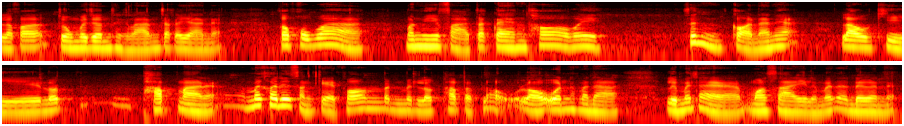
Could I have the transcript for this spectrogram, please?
แล้วก็จูงไปจนถึงร้านจักรยานเนี่ยก็พบว่า มันมีฝาตะแกรงท่อเว้ยซึ่งก่อนนั้นเนี่ยเราขี่รถพับมาเนี่ยไม่ค่อยได้สังเกตเพราะมันเป็นรถพับแบบเราเราอ้วนธรรมดา หรือแม้แต่มอไซค์หรือแม้แต่เดินเนี่ย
